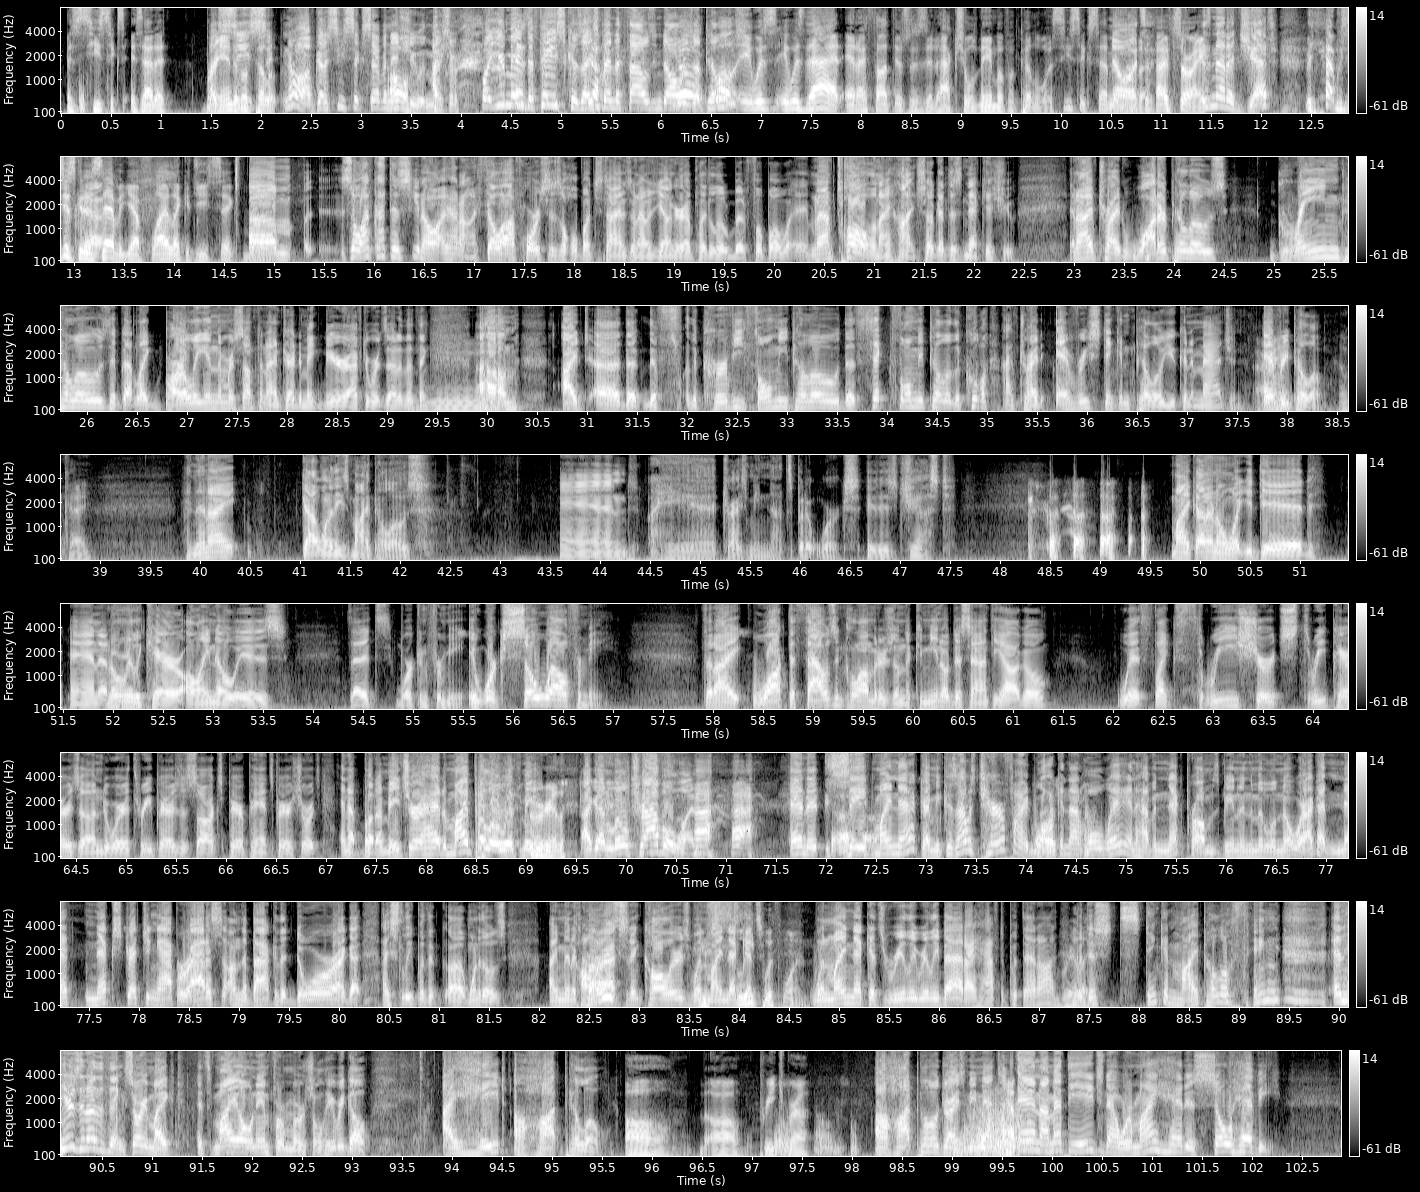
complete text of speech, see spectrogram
a C6. Is that a brand of a C6 pillow? No, I've got a C67 Oh. issue with my. But you made the face because I spent a thousand dollars on pillows. Well, it was it was that, and I thought this was an actual name of a pillow, a C67. no, No, it's. I'm sorry. Isn't that a jet? yeah, I was just gonna Yeah. say, but yeah, fly like a G6. Um, so I've got this, you know, I don't know. I fell off horses a whole bunch of times when I was younger. I played a little bit of football. And I'm tall and I hunch, so I've got this neck issue. And I've tried water pillows, grain pillows. They've got like barley in them or something. I tried to make beer afterwards out of the thing. Um, I uh, the the the curvy foamy pillow, the thick foamy pillow, the cool. I've tried every stinking pillow you can imagine. every right. pillow. okay. And then I got one of these My Pillows, and uh, it drives me nuts, but it works. It is just, Mike. I don't know what you did, and I don't really care. All I know is that it's working for me. It works so well for me that I walked a thousand kilometers on the Camino de Santiago with like three shirts, three pairs of underwear, three pairs of socks, pair of pants, pair of shorts, and I, but I made sure I had my pillow with me. Really? I got a little travel one. And it saved my neck. I mean, because I was terrified walking that whole way and having neck problems being in the middle of nowhere. I got neck neck stretching apparatus on the back of the door. I got I sleep with a, uh, one of those. I'm in a car accident collars when You my neck gets with one? When my neck gets really really bad, I have to put that on. Really? But this stinking my pillow thing. And here's another thing. Sorry, Mike. It's my own infomercial. Here we go. I hate a hot pillow. Oh, oh, preach, bro. A hot pillow drives me mental. Yep. And I'm at the age now where my head is so heavy.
